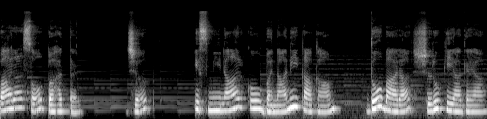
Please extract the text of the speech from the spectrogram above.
बारह जब इस मीनार को बनाने का काम दोबारा शुरू किया गया।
